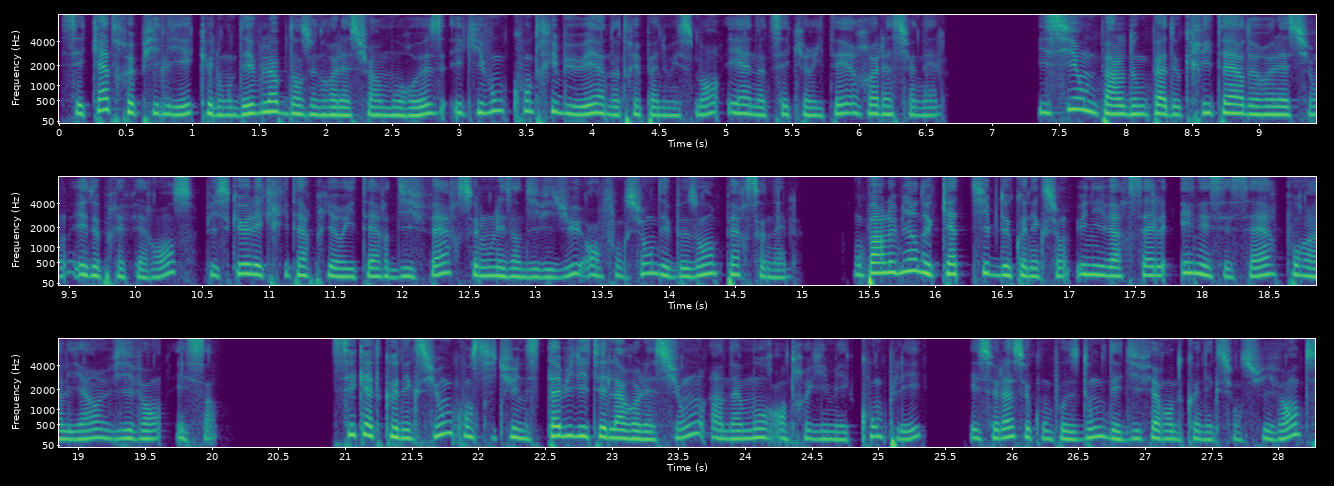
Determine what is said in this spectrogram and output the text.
ces quatre piliers que l'on développe dans une relation amoureuse et qui vont contribuer à notre épanouissement et à notre sécurité relationnelle. Ici, on ne parle donc pas de critères de relation et de préférence, puisque les critères prioritaires diffèrent selon les individus en fonction des besoins personnels. On parle bien de quatre types de connexions universelles et nécessaires pour un lien vivant et sain. Ces quatre connexions constituent une stabilité de la relation, un amour entre guillemets complet, et cela se compose donc des différentes connexions suivantes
